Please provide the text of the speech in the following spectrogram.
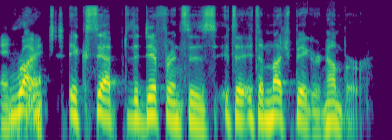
And Right. Except the difference is it's a it's a much bigger number.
